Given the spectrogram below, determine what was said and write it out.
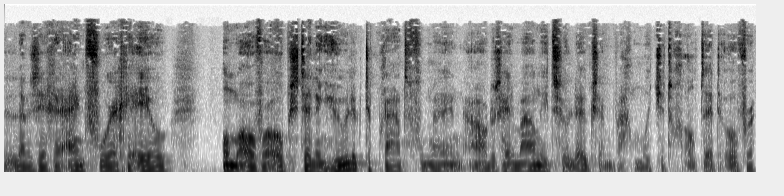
laten we zeggen eind vorige eeuw, om over openstelling huwelijk te praten. Vond mijn ouders helemaal niet zo leuk. Zijn, waarom moet je toch altijd over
